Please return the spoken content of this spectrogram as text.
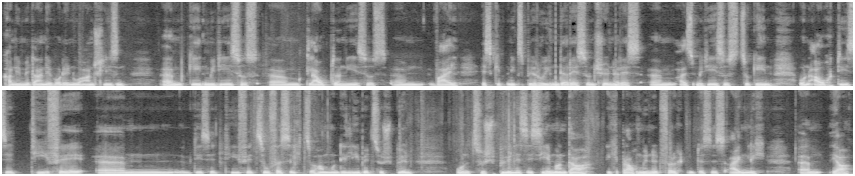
kann ich mit deinen Worte nur anschließen. Ähm, geht mit Jesus, ähm, glaubt an Jesus, ähm, weil es gibt nichts Beruhigenderes und Schöneres, ähm, als mit Jesus zu gehen. Und auch diese tiefe, ähm, diese tiefe Zuversicht zu haben und die Liebe zu spüren und zu spüren, es ist jemand da, ich brauche mich nicht fürchten. Das ist eigentlich, ähm, ja,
